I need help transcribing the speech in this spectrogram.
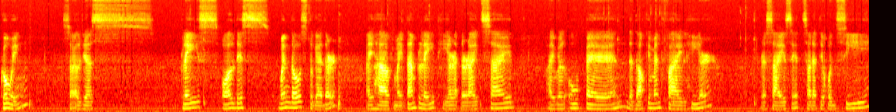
going so I'll just place all these windows together I have my template here at the right side. I will open the document file here resize it so that you could see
